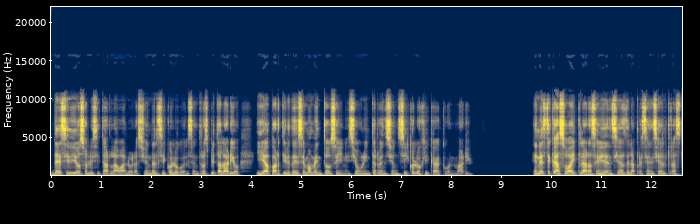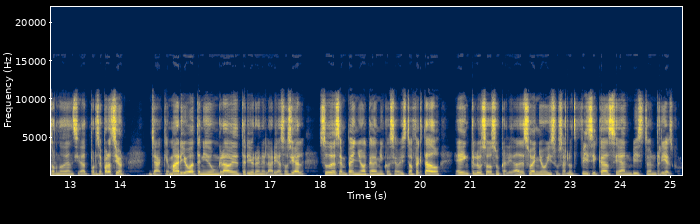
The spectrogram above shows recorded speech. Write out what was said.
decidió solicitar la valoración del psicólogo del centro hospitalario y a partir de ese momento se inició una intervención psicológica con Mario. En este caso hay claras evidencias de la presencia del trastorno de ansiedad por separación, ya que Mario ha tenido un grave deterioro en el área social, su desempeño académico se ha visto afectado e incluso su calidad de sueño y su salud física se han visto en riesgo.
